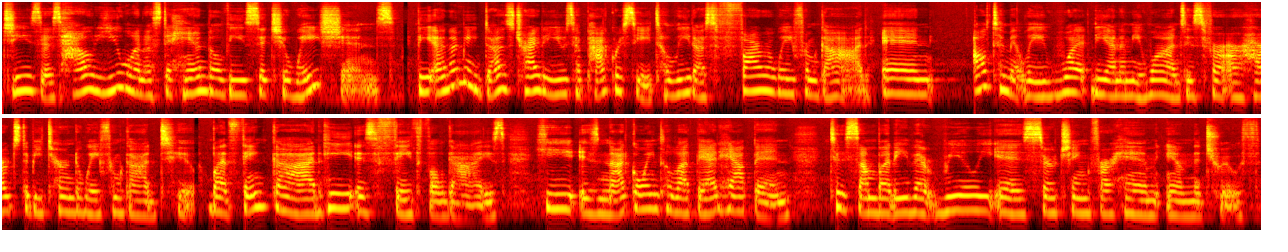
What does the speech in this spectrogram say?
Jesus, how do you want us to handle these situations? The enemy does try to use hypocrisy to lead us far away from God. And ultimately, what the enemy wants is for our hearts to be turned away from God too. But thank God, He is faithful, guys. He is not going to let that happen to somebody that really is searching for Him and the truth.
